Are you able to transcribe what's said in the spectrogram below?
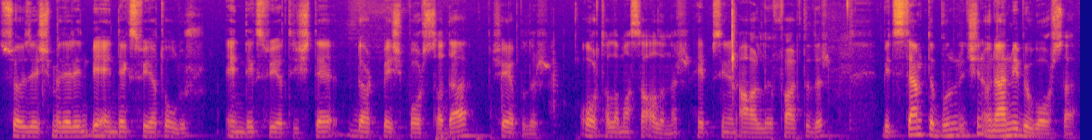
sözleşmelerin bir endeks fiyatı olur. Endeks fiyatı işte 4-5 borsada şey yapılır. Ortalaması alınır. Hepsinin ağırlığı farklıdır. Bitstamp de bunun için önemli bir borsa.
